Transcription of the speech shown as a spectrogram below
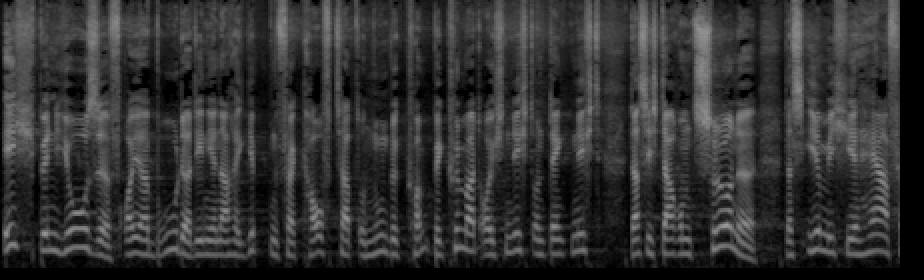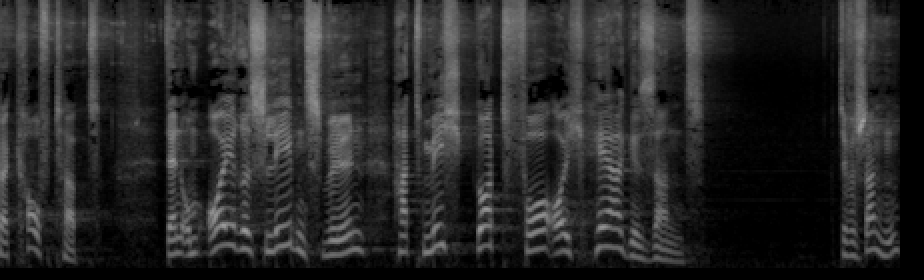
ich bin Josef, euer Bruder, den ihr nach Ägypten verkauft habt, und nun bekümmert euch nicht und denkt nicht, dass ich darum zürne, dass ihr mich hierher verkauft habt. Denn um eures Lebens willen hat mich Gott vor euch hergesandt. Habt ihr verstanden?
